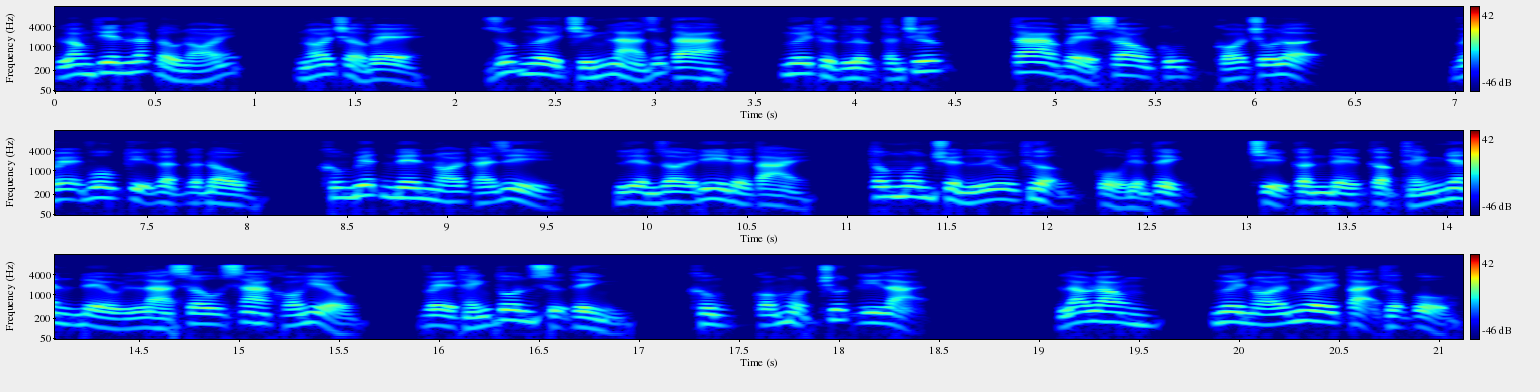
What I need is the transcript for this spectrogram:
Long Thiên lắc đầu nói, nói trở về, giúp ngươi chính là giúp ta, ngươi thực lực tấn trước, ta về sau cũng có chỗ lợi. Vệ vô kỵ gật gật đầu, không biết nên nói cái gì, liền rời đi đề tài, tông môn truyền lưu thượng cổ điện tịch, chỉ cần đề cập thánh nhân đều là sâu xa khó hiểu, về thánh tôn sự tình, không có một chút ghi lại. Lão Long, ngươi nói ngươi tại thượng cổ,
